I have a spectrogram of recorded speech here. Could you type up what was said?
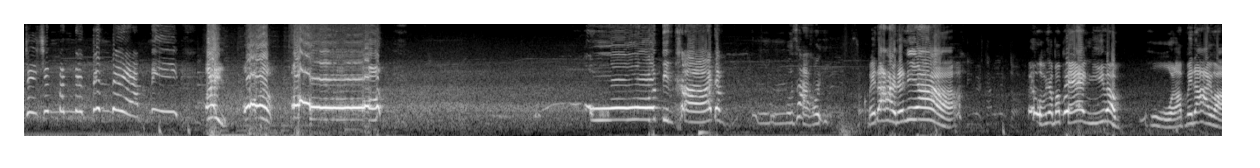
ใจฉันมันน่ะเต้นแบบนี้เอ้ย โอ้ โอ้ โอ้ ติดขาแต่มูซาห์เขาไม่ได้นะเนี่ยไม่ผมจะมาแพ้อย่างนี้แบบโอ้โหรับไม่ได้ว่ะ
